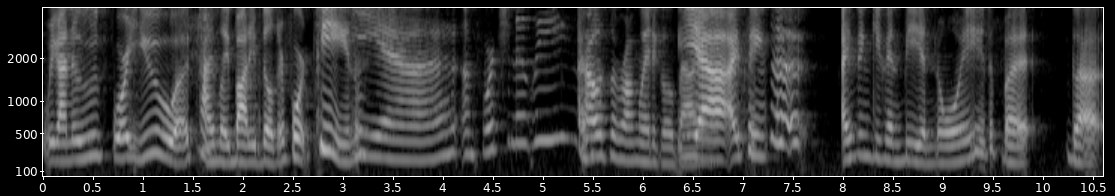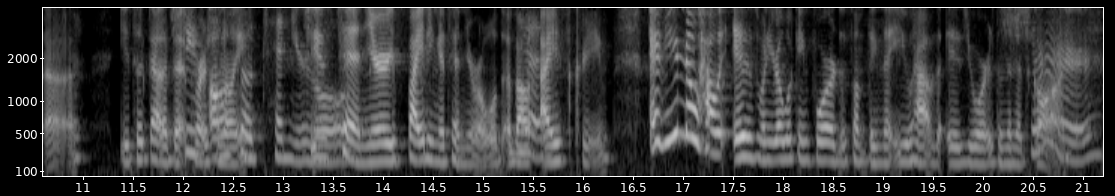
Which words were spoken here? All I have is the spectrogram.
we got news for you, Timely Bodybuilder 14. yeah. Unfortunately, that was the wrong way to go about it. Yeah, I think I think you can be annoyed, but that uh you took that a it. bit She's personally. also ten years She's old. 10. You're fighting a 10 year old about Yes. ice cream. And you know how it is when you're looking forward to something that you have that is yours and then it's gone.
